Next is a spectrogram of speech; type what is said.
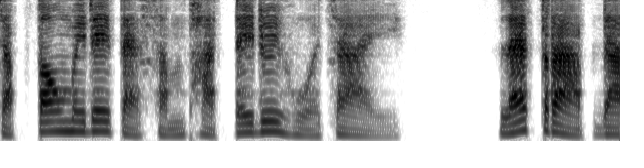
จับต้องไม่ได้แต่สัมผัสได้ด้วยหัวใจ และตราบใด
